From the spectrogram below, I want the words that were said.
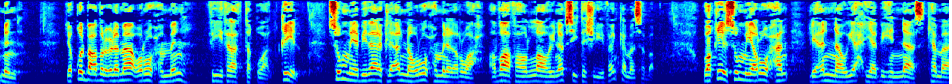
منه. يقول بعض العلماء وروح منه في ثلاثة أقوال. قيل سمي بذلك لأنه روح من الأرواح. أضافه الله لنفسه تشريفا كما سبق. وقيل سمي روحا لأنه يحيا به الناس كما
